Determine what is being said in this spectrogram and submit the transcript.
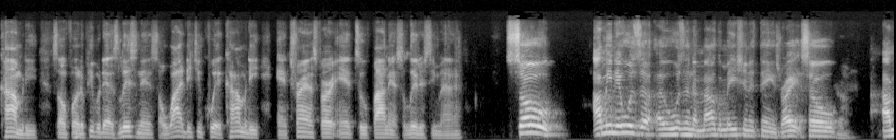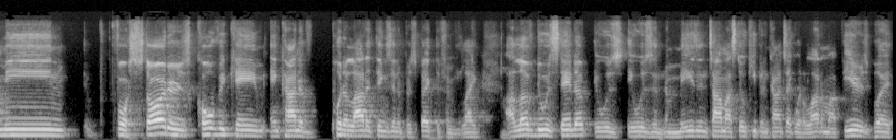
comedy? So for mm. the people that's listening, so why did you quit comedy and transfer into financial literacy, man? So I mean, it was a it was an amalgamation of things, right? So Yeah. I mean, for starters, COVID came and kind of put a lot of things into perspective for me. Like mm. I love doing stand up. It was it was an amazing time. I still keep in contact with a lot of my peers, but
